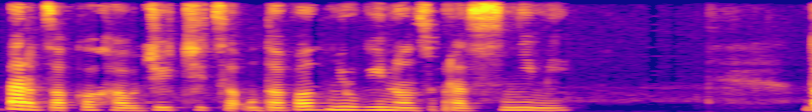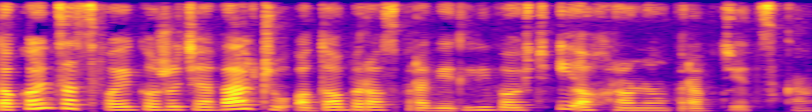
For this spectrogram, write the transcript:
Bardzo kochał dzieci, co udowodnił ginąc wraz z nimi. Do końca swojego życia walczył o dobro, sprawiedliwość i ochronę praw dziecka.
